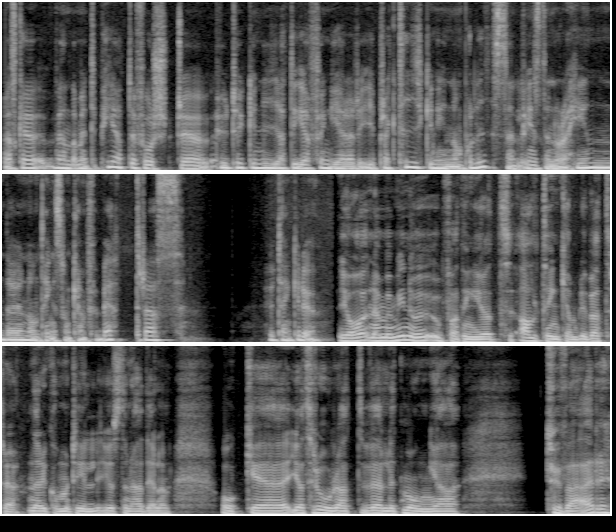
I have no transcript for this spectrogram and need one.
jag ska vända mig till Peter först. Hur tycker ni att det fungerar i praktiken inom polisen? Finns det några hinder, någonting som kan förbättras? Hur tänker du? Ja, nej, men min uppfattning är att allting kan bli bättre när det kommer till just den här delen. Och eh, jag tror att väldigt många tyvärr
